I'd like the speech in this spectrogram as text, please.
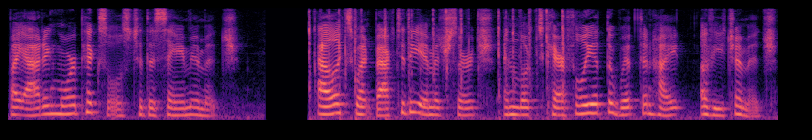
by adding more pixels to the same image. Alex went back to the image search and looked carefully at the width and height of each image.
